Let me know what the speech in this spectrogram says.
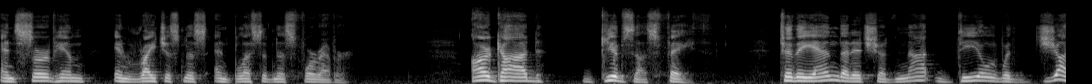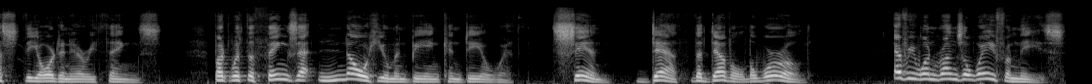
and serve him in righteousness and blessedness forever. Our God gives us faith to the end that it should not deal with just the ordinary things but with the things that no human being can deal with sin, death, the devil, the world. Everyone runs away from these,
